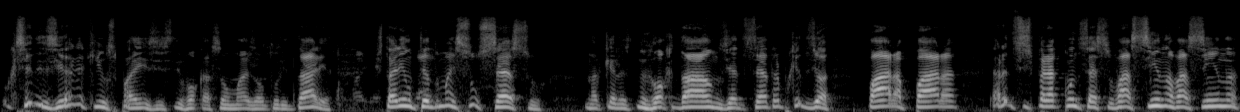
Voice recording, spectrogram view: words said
O que se dizia era que os países de vocação mais autoritária estariam tendo mais sucesso naqueles nos lockdowns e etc., porque dizia, ó, para, para, era de se esperar que quando dissesse vacina, vacina,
